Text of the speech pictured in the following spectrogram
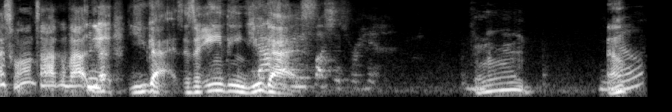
That's what I'm talking about. Yeah, you guys, is there anything you y'all any guys? for him? Um, No? no.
